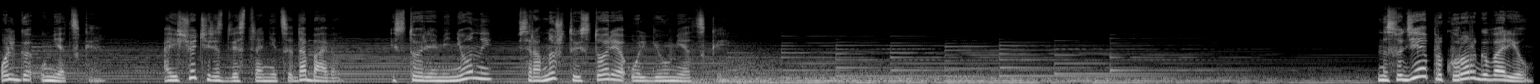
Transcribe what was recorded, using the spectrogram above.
«Ольга Умецкая». А еще через две страницы добавил «История Миньоны все равно, что история Ольги Умецкой». На суде прокурор говорил,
